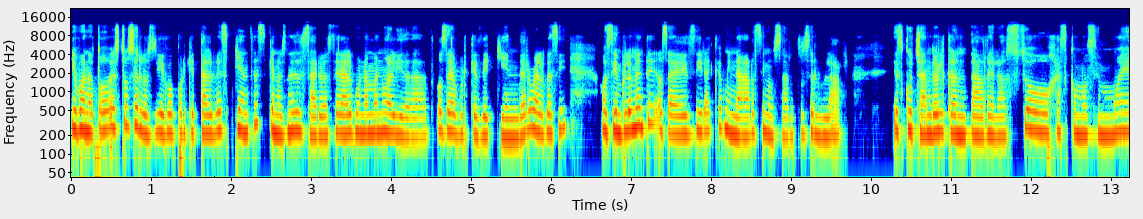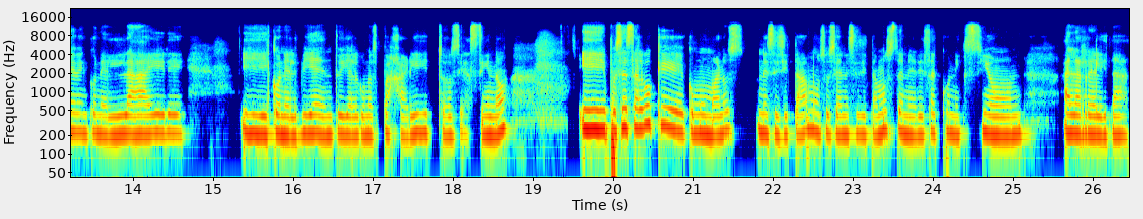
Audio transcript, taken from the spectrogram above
Y bueno, todo esto se los digo porque tal vez pienses que no es necesario hacer alguna manualidad, o sea, porque es de kinder o algo así, o simplemente, o sea, es ir a caminar sin usar tu celular, escuchando el cantar de las hojas, cómo se mueven con el aire y con el viento y algunos pajaritos y así, ¿no? Y pues es algo que como humanos necesitamos, o sea, necesitamos tener esa conexión a la realidad,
